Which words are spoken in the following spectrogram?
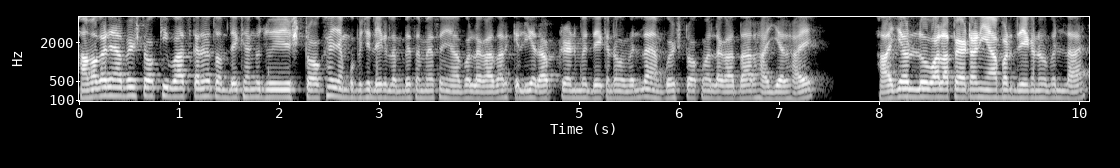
हम अगर यहाँ पे स्टॉक की बात करें तो हम देखेंगे जो ये स्टॉक है हमको पिछले एक लंबे समय से यहाँ पर लगातार क्लियर अप ट्रेंड में देखने को मिल रहा है। हमको स्टॉक में लगातार हाइयर हाई और लो वाला पैटर्न यहाँ पर देखने को मिल रहा है।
